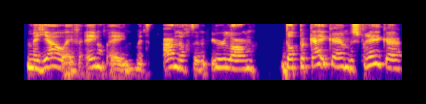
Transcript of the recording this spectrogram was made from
Met jou even één op één, met aandacht een uur lang dat bekijken en bespreken.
